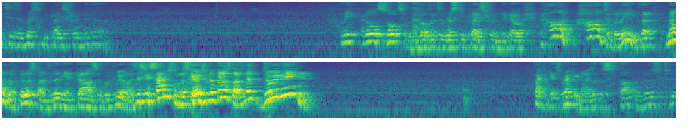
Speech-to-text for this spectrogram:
This is a risky place for him to go. I mean, at all sorts of levels, it's a risky place for him to go. But hard, hard to believe that none of the Philistines living at Gaza would realise this is Samson, the scourge of the Philistines. Let's do him in. In fact, he gets recognised at the start of verse 2.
